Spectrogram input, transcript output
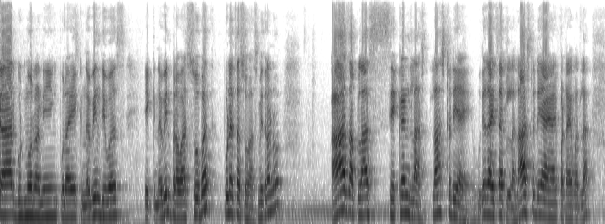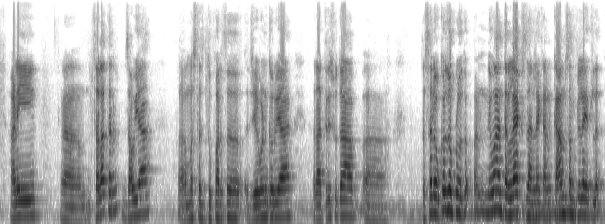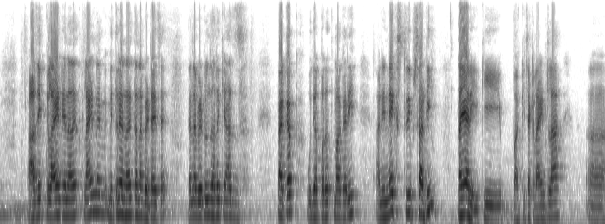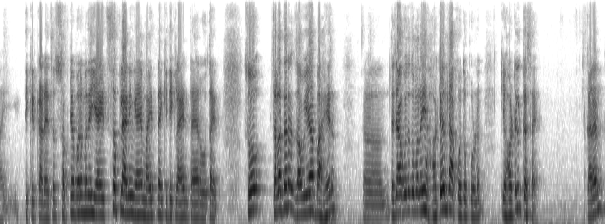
नमस्कार good morning पुन्हा एक नवीन दिवस एक नवीन प्रवास सोबत पुण्याचा सुहास. मित्रांनो आज आपला सेकंड लास्ट लास्ट डे आहे. उद्या जायचं आहे आपल्याला. लास्ट डे आहे पटायामधला. आणि चला तर जाऊया. मस्त दुपारचं जेवण करूया. रात्रीसुद्धा तसं लवकर झोपलो होतो पण निवांत रिलॅक्स झालं आहे कारण काम संपलेलं आहे इथलं. आज एक क्लायंट येणार आहेत. क्लायंट नाही मित्र येणार आहेत. त्यांना भेटायचं आहे त्यांना भेटून झालं की आज पॅकअप उद्या परत माघारी. आणि नेक्स्ट ट्रिपसाठी तयारी की बाकीच्या क्लायंटला तिकीट काढायचं. सप्टेंबरमध्ये यायचं प्लॅनिंग आहे. माहीत नाही किती क्लायंट तयार होत आहेत. सो चला तर जाऊया बाहेर. त्याच्या अगोदर तुम्हाला हे हॉटेल दाखवतो पूर्ण की हॉटेल कसं आहे. कारण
